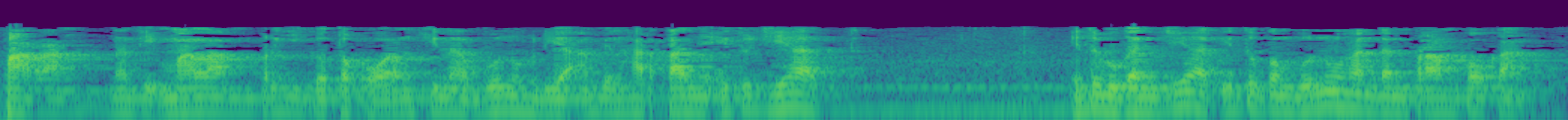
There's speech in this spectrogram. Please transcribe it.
parang, nanti malam pergi ke toko orang Cina bunuh dia ambil hartanya itu jihad. Itu bukan jihad, itu pembunuhan dan perampokan.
